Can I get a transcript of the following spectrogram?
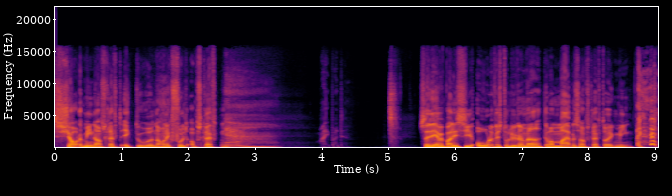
Sjovt, at min opskrift ikke duede, når hun ikke fulgte opskriften. Ja. Så jeg vil bare lige sige, Ole, hvis du lytter med, det var Majbets opskrift, og ikke min.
